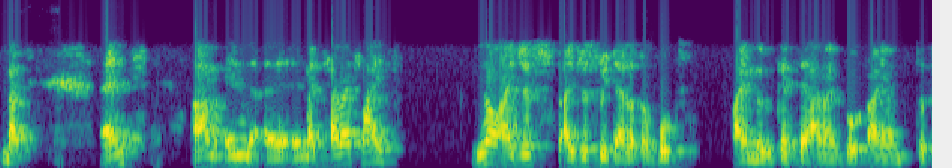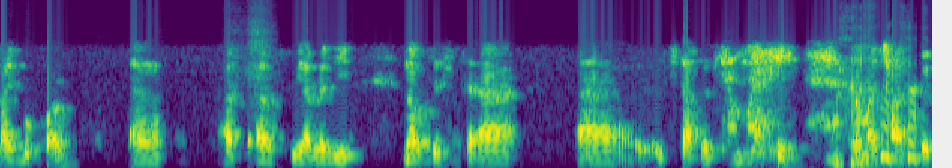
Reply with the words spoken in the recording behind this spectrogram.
But and um, in uh, in my private life, you know, I just I just read a lot of books. I'm we can say I'm a book I am total bookworm, and as, as we already noticed, uh, uh, it started from my from my childhood.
